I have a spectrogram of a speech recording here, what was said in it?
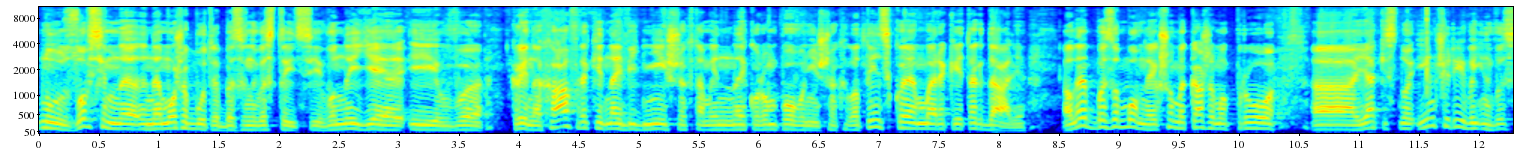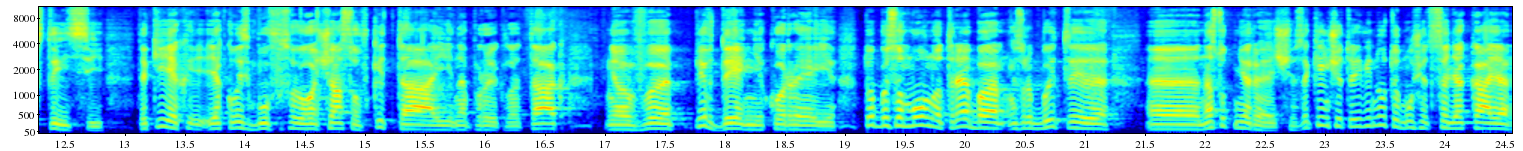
Ну, зовсім не, не може бути без інвестицій. Вони є і в країнах Африки, найбідніших, там, і найкорумпованіших, Латинської Америки і так далі. Але, безумовно, якщо ми кажемо про е, якісно інший рівень інвестицій, такі, як, як колись був свого часу в Китаї, наприклад, так, в Південній Кореї, то безумовно треба зробити е, наступні речі: закінчити війну, тому що це лякає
